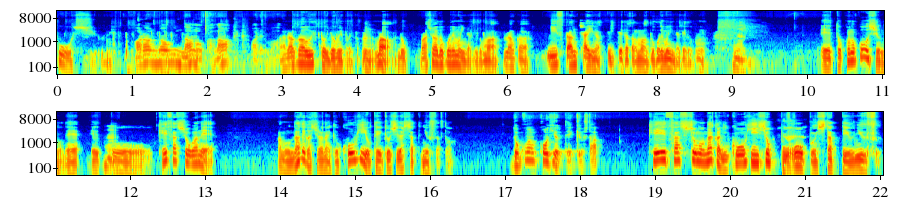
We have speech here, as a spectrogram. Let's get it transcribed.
広州ね。アラガウなのかな？あれは。抗う人を読めばいいの。うん、まあど、場所はどこでもいいんだけど、まあ、なんか、イースタンチャイナって言ってたから、まあ、どこでもいいんだけど、うん。うん。えっ、と、この広州のね、えっ、と、警察署がね、あの、なぜか知らないけど、コーヒーを提供しだしたってニュースだったわ。どこがコーヒーを提供した？警察署の中にコーヒーショップをオープンしたっていうニュース。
